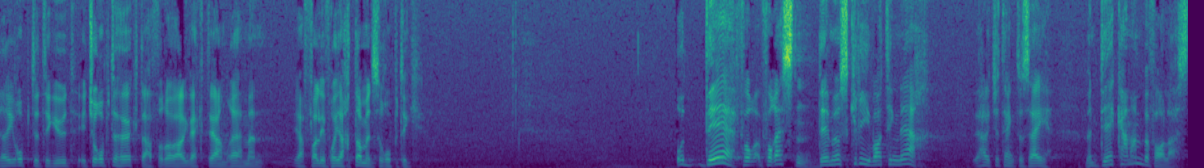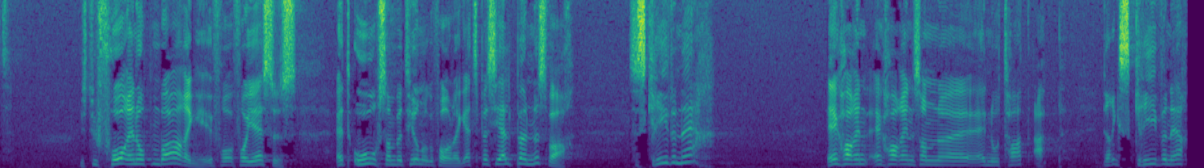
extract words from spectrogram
der jeg ropte til Gud. Ikke ropte høyt, da, for da var jeg vekk de andre, men iallfall fra hjertet mitt så ropte jeg. Og det, for, forresten, det med å skrive ting ned Det hadde jeg ikke tenkt å si, men det kan anbefales. Hvis du får en åpenbaring fra Jesus, et ord som betyr noe for deg, et spesielt bønnesvar, så skriv det ned. Jeg har en, jeg har en sånn eh, en notatapp der jeg skriver ned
